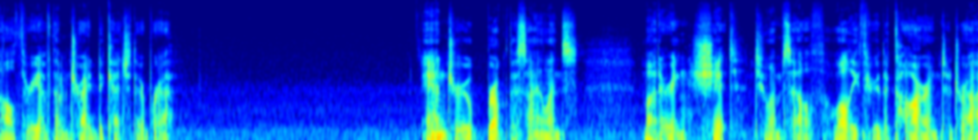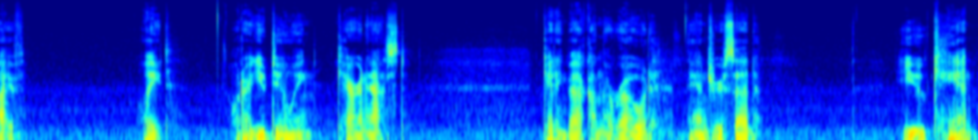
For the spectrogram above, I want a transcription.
All three of them tried to catch their breath. Andrew broke the silence, muttering shit to himself while he threw the car into drive. Wait, what are you doing? Karen asked. Getting back on the road, Andrew said. You can't.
